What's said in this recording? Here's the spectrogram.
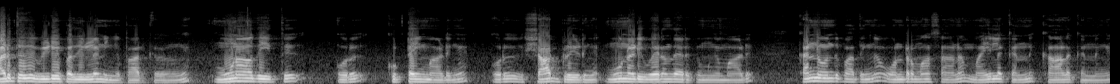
அடுத்தது வீடியோ பதிவில் நீங்கள் பார்க்குறதுங்க. மூணாவது ஈத்து ஒரு குட்டை மாடுங்க. ஒரு ஷார்ட் ப்ரீடுங்க மூணு அடி உயர்ந்தான் இருக்குங்க மாடு. கன்று வந்து பார்த்திங்கன்னா ஒன்றரை மாதம் ஆன மயிலக்கன்று காலக்கண்ணுங்க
